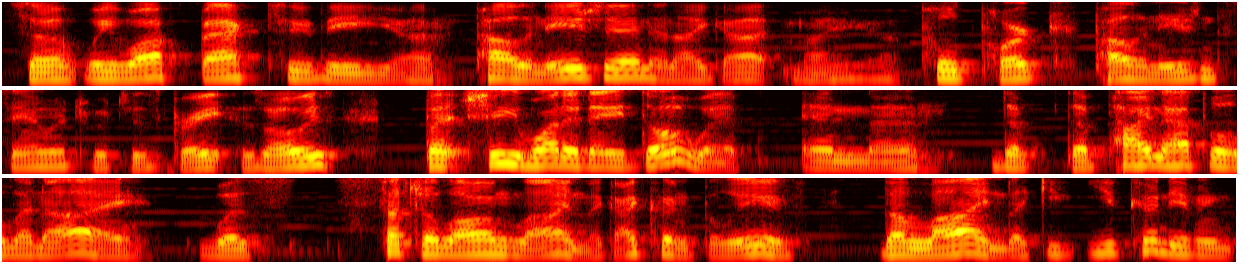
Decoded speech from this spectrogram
so we walked back to the uh, polynesian and i got my uh, pulled pork polynesian sandwich which is great as always. But she wanted a dole whip and uh, the the pineapple lanai was such a long line. Like I couldn't believe the line. Like you you couldn't even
